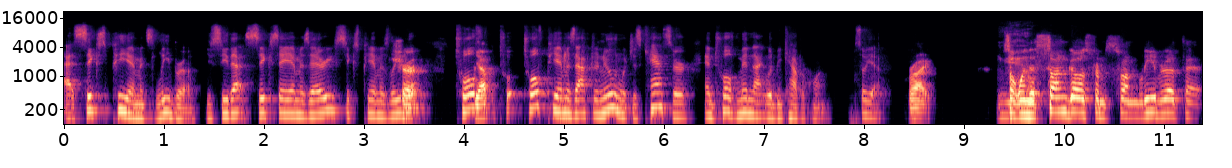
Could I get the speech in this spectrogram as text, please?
At 6 p.m., it's Libra. You see that? 6 a.m. is Aries, 6 p.m. is Libra. Sure. 12, yep. 12 p.m. is afternoon, which is Cancer, and 12 midnight would be Capricorn. So, yeah. Right. So, yeah. when the sun goes from, from Libra to,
